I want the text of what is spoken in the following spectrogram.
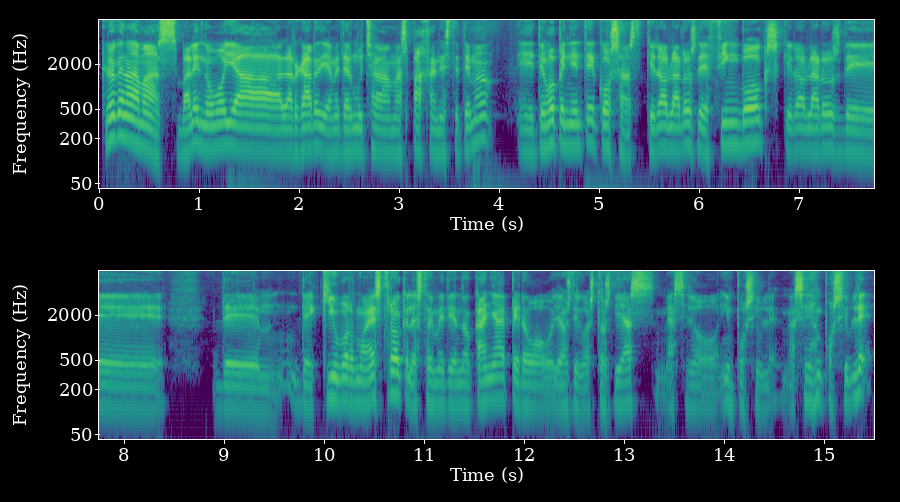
Creo que nada más, ¿vale? No voy a alargar y a meter mucha más paja en este tema. Eh, tengo pendiente cosas. Quiero hablaros de ThinkBox, quiero hablaros de, de, Keyboard Maestro, que le estoy metiendo caña, pero ya os digo, estos días me ha sido imposible. Me ha sido imposible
